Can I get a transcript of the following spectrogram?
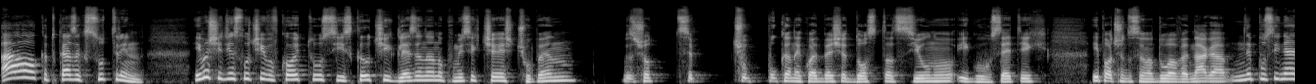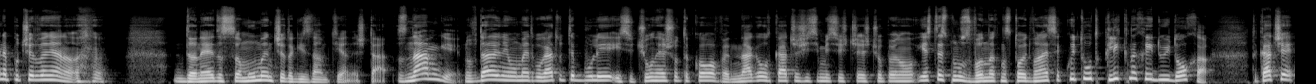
а, като казах сутрин, Имаше един случай, в който си изкълчих глезена, но помислих, че е щупен, защото се чу пукане, което беше доста силно и го усетих и почна да се надува веднага. Не посиня, не почервеняна. да не е да съм умен, че да ги знам тия неща. Знам ги, но в дадения момент, когато те боли и си чул нещо такова, веднага откачаш и си мислиш, че е щупено. И естествено звъннах на 112, които откликнаха и дойдоха. Така че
